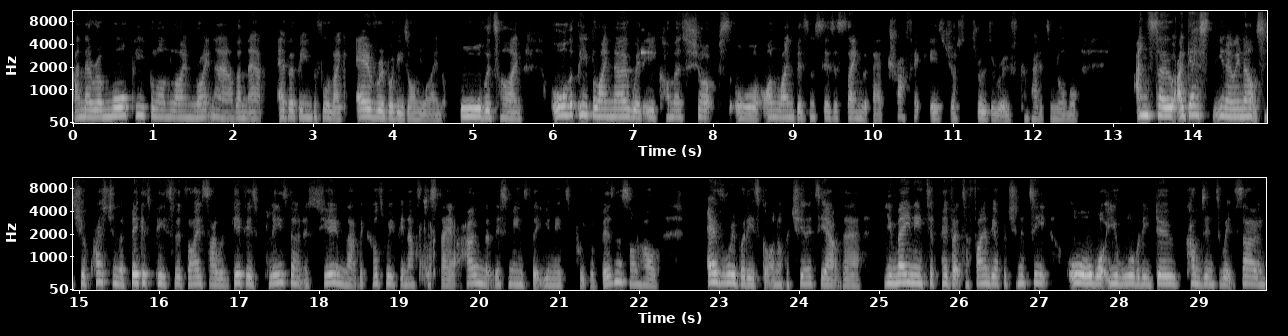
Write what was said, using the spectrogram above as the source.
and there are more people online right now than there have ever been before like everybody's online all the time all the people i know with e-commerce shops or online businesses are saying that their traffic is just through the roof compared to normal. And so i guess you know in answer to your question the biggest piece of advice i would give is please don't assume that because we've been asked to stay at home that this means that you need to put your business on hold. Everybody's got an opportunity out there. You may need to pivot to find the opportunity or what you already do comes into its own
